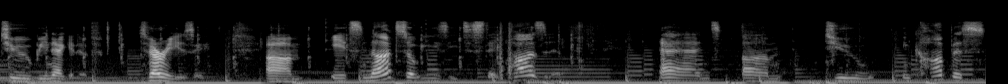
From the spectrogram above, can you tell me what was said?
to be negative. It's very easy. Um, it's not so easy to stay positive and um, to encompass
